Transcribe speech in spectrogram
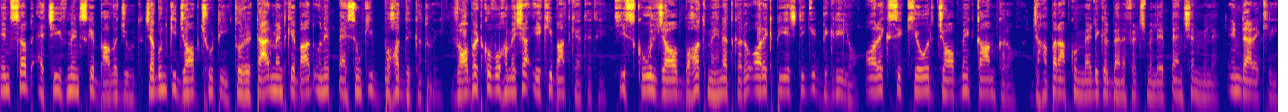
इन सब अचीवमेंट्स के बावजूद, जब उनकी जॉब छूटी तो रिटायरमेंट के बाद उन्हें पैसों की बहुत दिक्कत हुई। रॉबर्ट को वो हमेशा एक ही बात कहते थे कि स्कूल जाओ, बहुत मेहनत करो और एक पीएचडी की डिग्री लो और एक सिक्योर जॉब में काम करो। जहाँ पर आपको मेडिकल बेनिफिट्स मिले पेंशन मिले इनडायरेक्टली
